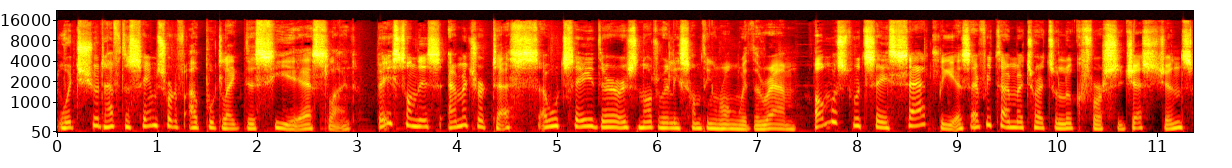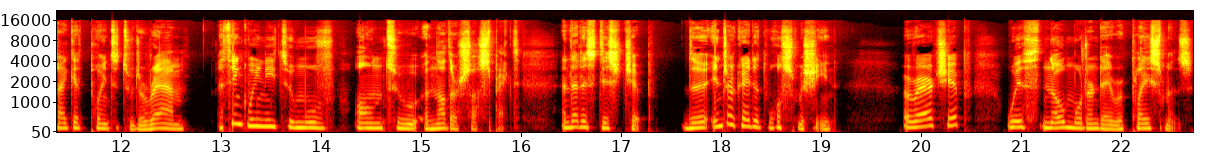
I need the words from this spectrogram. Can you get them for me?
which should have the same sort of output like the CAS line. Based on this amateur tests, I would say there is not really something wrong with the RAM. Almost would say sadly, as every time I try to look for suggestions, I get pointed to the RAM. I think we need to move on to another suspect, and that is this chip, the integrated Woz machine. A rare chip with no modern day replacements.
